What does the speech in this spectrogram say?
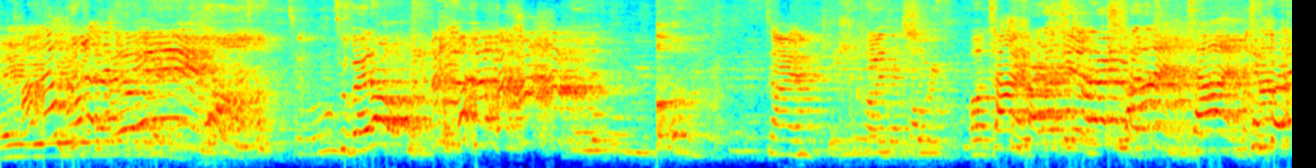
I'm not. Time. Time. Congratulations. Time. Time. Time.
